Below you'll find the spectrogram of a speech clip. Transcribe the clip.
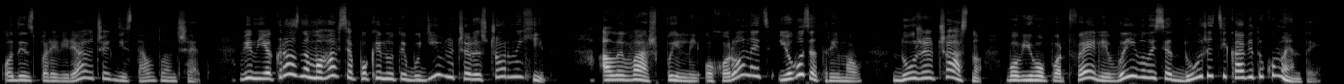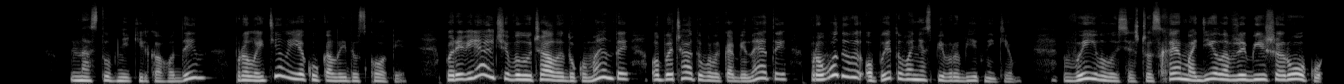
Один з перевіряючих дістав планшет. Він якраз намагався покинути будівлю через чорний хід. Але ваш пильний охоронець його затримав дуже вчасно, бо в його портфелі виявилися дуже цікаві документи. Наступні кілька годин пролетіли як у калейдоскопі. Перевіряючи, вилучали документи, опечатували кабінети, проводили опитування співробітників. Виявилося, що схема діяла вже більше року,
